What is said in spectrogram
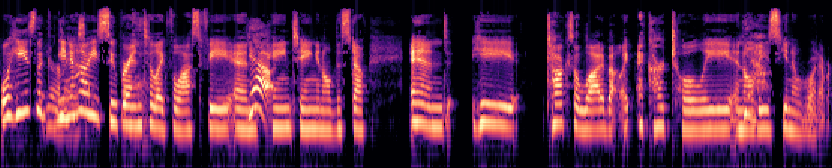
well, he's the You're you know how he's super into like philosophy and Yeah. painting and all this stuff. And he talks a lot about like Eckhart Tolle and all Yeah. these, you know, whatever.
